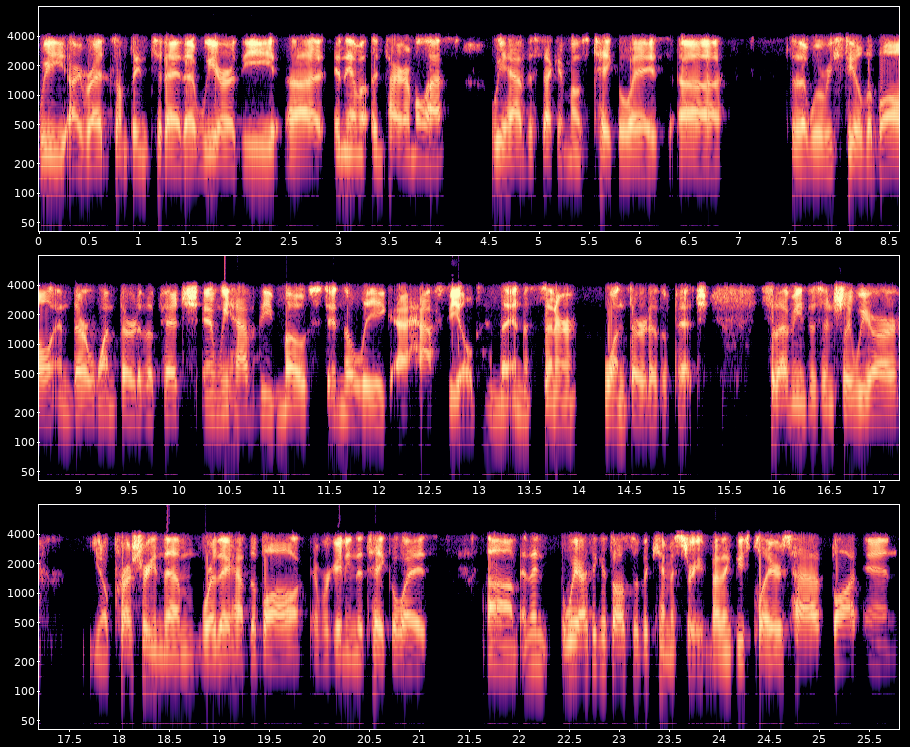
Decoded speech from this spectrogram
we I read something today that we are the uh, in the entire MLS we have the second most takeaways uh, so that where we steal the ball and they're one third of the pitch and we have the most in the league at half field in the in the center one third of the pitch. So that means essentially we are you know pressuring them where they have the ball and we're getting the takeaways. Um, and then we I think it's also the chemistry. I think these players have bought in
